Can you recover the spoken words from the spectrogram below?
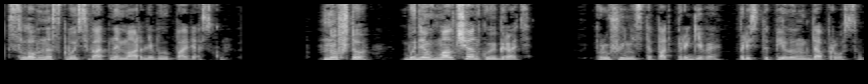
словно сквозь ватно-марлевую повязку. «Ну что, будем в молчанку играть?» Пружинисто подпрыгивая, приступил он к допросу.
